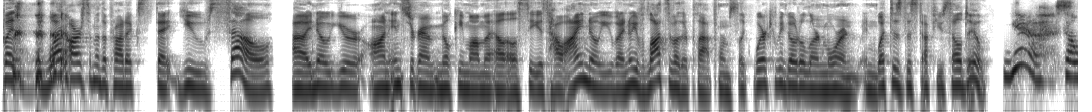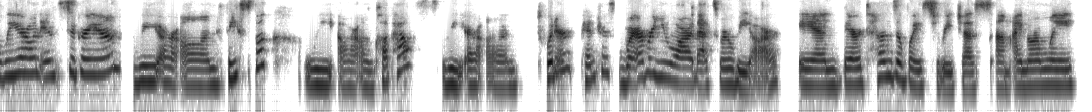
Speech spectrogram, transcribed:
But what are some of the products that you sell? Uh, I know you're on Instagram, Milky Mama LLC is how I know you, but I know you have lots of other platforms. Like, where can we go to learn more and, and what does the stuff you sell do? Yeah. So we are on Instagram, we are on Facebook, we are on Clubhouse, we are on Twitter, Pinterest, wherever you are, that's where we are. And there are tons of ways to reach us. Um, I normally,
